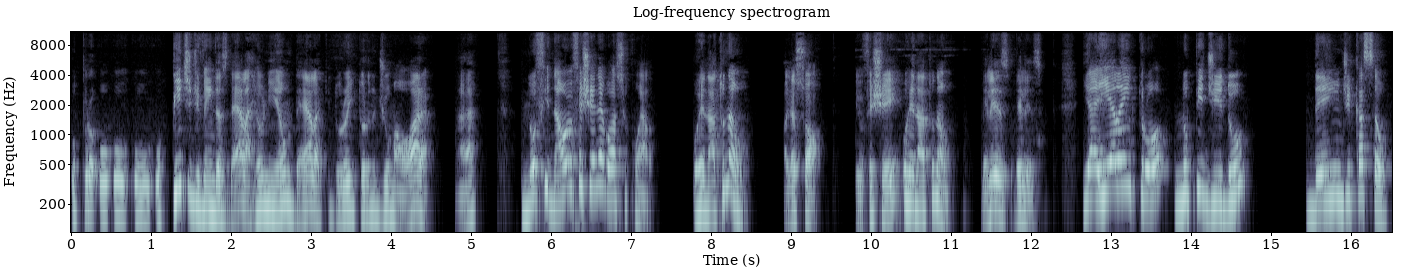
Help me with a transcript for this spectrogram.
o, o, o, o pitch de vendas dela, a reunião dela, que durou em torno de uma hora, né? No final eu fechei negócio com ela. O Renato não. Olha só. Eu fechei, o Renato não. Beleza? Beleza. E aí ela entrou no pedido de indicação.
